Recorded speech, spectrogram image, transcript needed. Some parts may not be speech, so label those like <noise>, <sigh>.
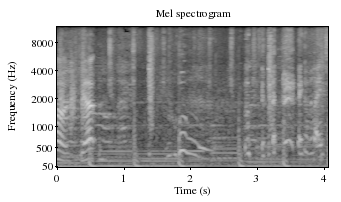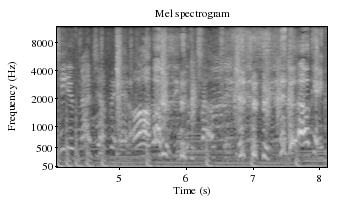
Oh, yep. like she is not jumping at all. <laughs> She's bouncing. <laughs> <laughs> okay.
